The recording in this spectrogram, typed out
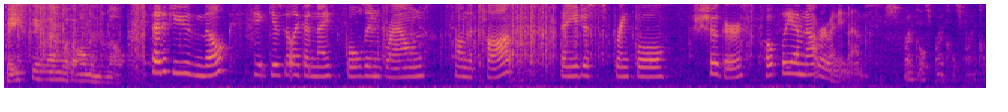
basting them with almond milk. It said if you use milk, it gives it like a nice golden brown on the top. Then you just sprinkle sugar. Hopefully I'm not ruining them. Sprinkle, sprinkle, sprinkle.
